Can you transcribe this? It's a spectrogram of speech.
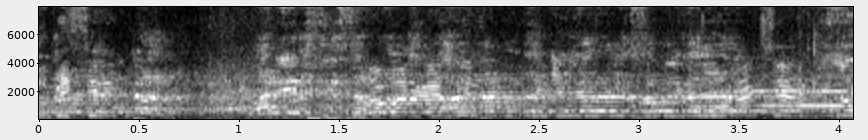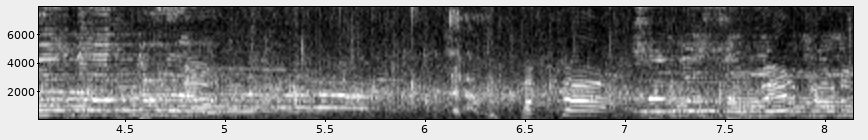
ओबीसी प्रवर्गातील आरक्षण फक्त वेळ काढू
